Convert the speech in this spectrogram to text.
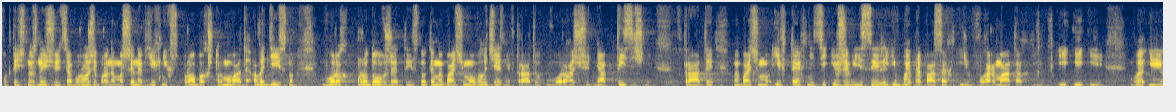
фактично знищуються ворожі бронемашини в їхніх спробах штурмувати. Але дійсно ворог продовжує тиснути. Ми бачимо величезні втрати у ворога щодня тисячні. Втрати ми бачимо і в техніці, і в живій силі, і в боєприпасах, і в гарматах, і і, і, і. І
